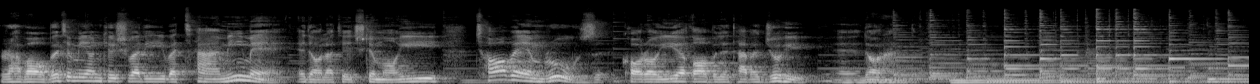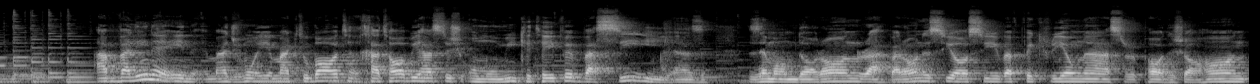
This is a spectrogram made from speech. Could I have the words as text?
روابط میان کشوری و تعمیم عدالت اجتماعی تا به امروز کارایی قابل توجهی دارند. اولین این مجموعه مکتوبات خطابی هستش عمومی که طیف وسیعی از زمامداران، رهبران سیاسی و فکری اون عصر، پادشاهان،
